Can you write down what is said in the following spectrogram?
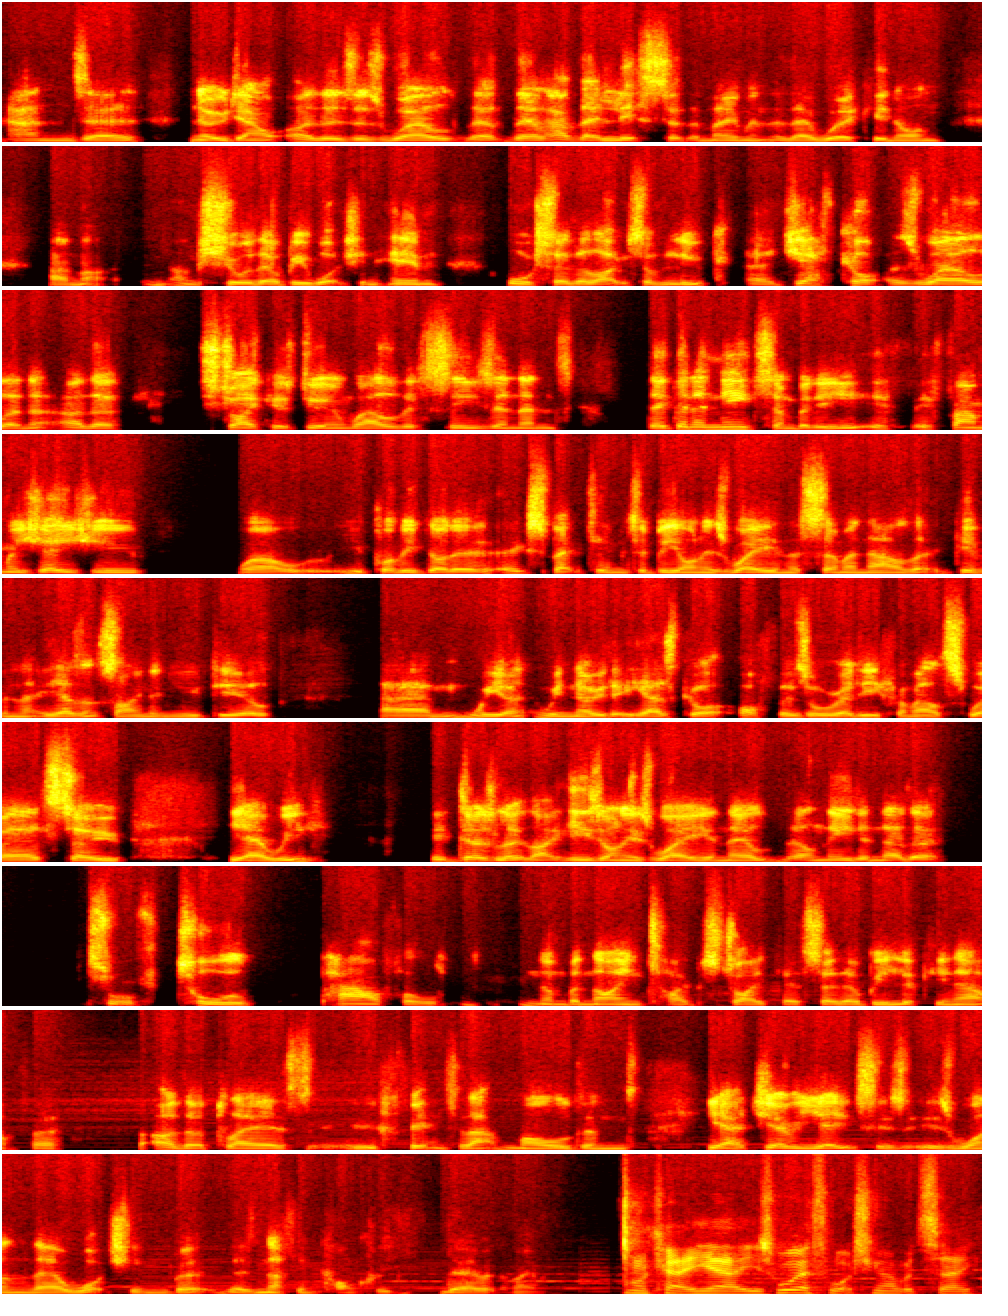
and uh, no doubt others as well. They'll, they'll, have their lists at the moment that they're working on. Um, I'm sure they'll be watching him also the likes of Luke uh, Jephcott as well and other strikers doing well this season. And they're going to need somebody. If, if Famara Diédhiou, well, you probably got to expect him to be on his way in the summer now that given that he hasn't signed a new deal. Um, we we know that he has got offers already from elsewhere. So, yeah, we it does look like he's on his way, and they'll they'll need another sort of tall, powerful number nine type striker. So they'll be looking out for other players who fit into that mould. And yeah, Jerry Yates is, is one they're watching, but there's nothing concrete there at the moment. Okay, yeah, he's worth watching, I would say,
